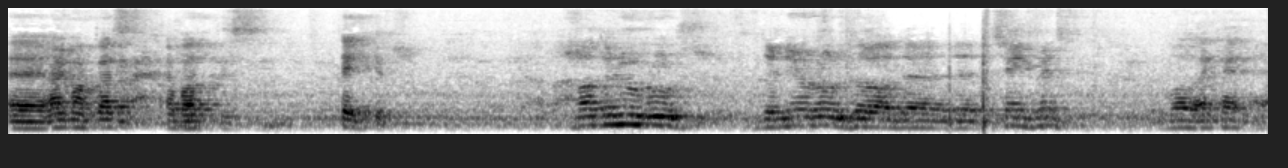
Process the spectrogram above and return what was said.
Uh, I want to ask about this. Thank you. About the new rules, the new rules or the, the changements, well, I can,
